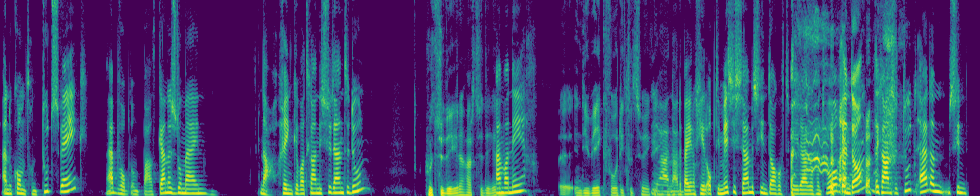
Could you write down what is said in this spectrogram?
En dan komt er een toetsweek, hè, bijvoorbeeld een bepaald kennisdomein. Nou, Rinke, wat gaan die studenten doen? Goed studeren, hard studeren. En wanneer? In die week voor die toetsweek. Ja, nou, dan ben je nog heel optimistisch, hè? misschien een dag of twee dagen van tevoren. En dan, dan gaan ze toets, hè, dan misschien,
